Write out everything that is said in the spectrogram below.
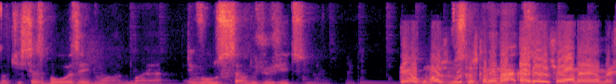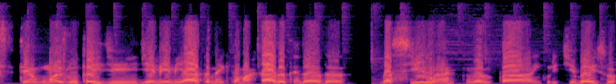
notícias boas aí de uma, de uma evolução do jiu-jitsu. né? Tem algumas lutas também marcadas já, né? Mas tem algumas lutas aí de, de MMA também que estão marcadas. Tem da, da, da CIL, né? Que vai lutar em Curitiba, é isso?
